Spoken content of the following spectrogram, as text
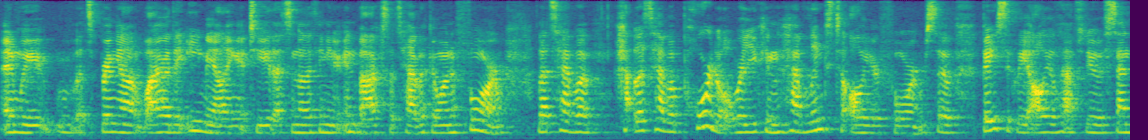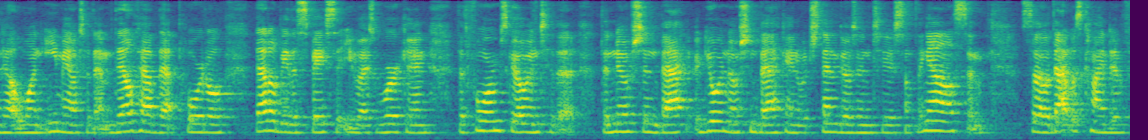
and we let's bring out why are they emailing it to you? That's another thing in your inbox. Let's have it go in a form. Let's have a let's have a portal where you can have links to all your forms. So basically, all you'll have to do is send out one email to them. They'll have that portal. That'll be the space that you guys work in. The forms go into the the Notion back your Notion backend, which then goes into something else and so that was kind of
